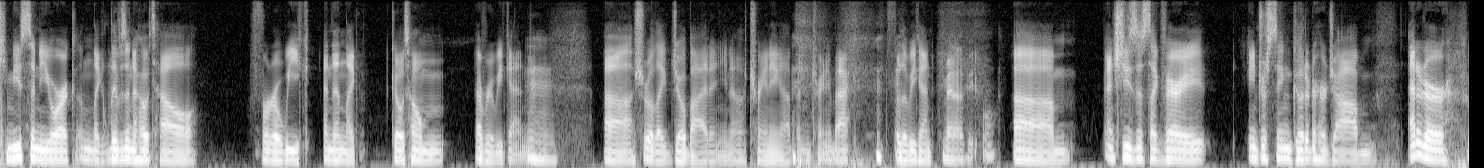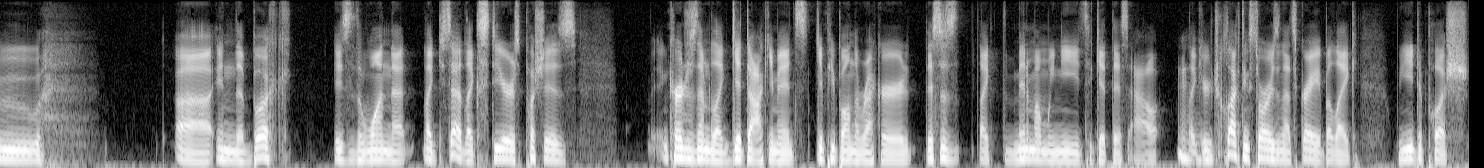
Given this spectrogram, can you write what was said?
commutes to New York, and like lives in a hotel for a week, and then like goes home every weekend. Mhm. Uh, sort of like Joe Biden, you know, training up and training back for the weekend. Man of people. Um, and she's just like very interesting, good at her job. Editor who, uh, in the book is the one that, like you said, like steers, pushes, encourages them to like get documents, get people on the record. This is like the minimum we need to get this out. Like Mhm. you're collecting stories and that's great, but like we need to push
